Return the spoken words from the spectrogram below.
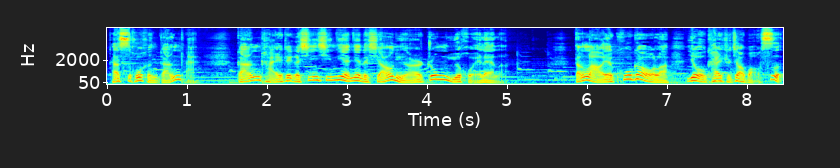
他似乎很感慨，感慨这个心心念念的小女儿终于回来了。等老爷哭够了，又开始叫宝四，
